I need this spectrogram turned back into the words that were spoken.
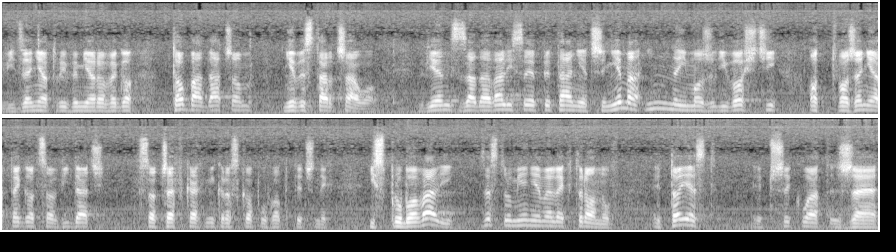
widzenia trójwymiarowego, to badaczom nie wystarczało. Więc zadawali sobie pytanie, czy nie ma innej możliwości odtworzenia tego, co widać w soczewkach mikroskopów optycznych. I spróbowali ze strumieniem elektronów. To jest y, przykład, że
